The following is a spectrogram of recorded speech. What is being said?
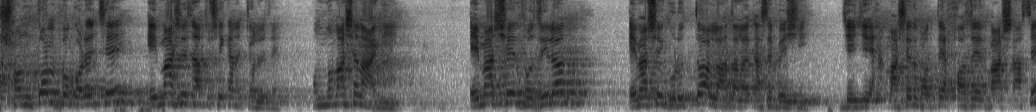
সংকল্প করেছে, এই মাসে যাতে সেখানে চলে যায়। অন্য মাসে না গিয়ে। এই মাসের ফজিলত, এ মাসের গুরুত্ব আল্লাহ তালার কাছে বেশি। যে যে মাসের মধ্যে হজের মাস আছে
